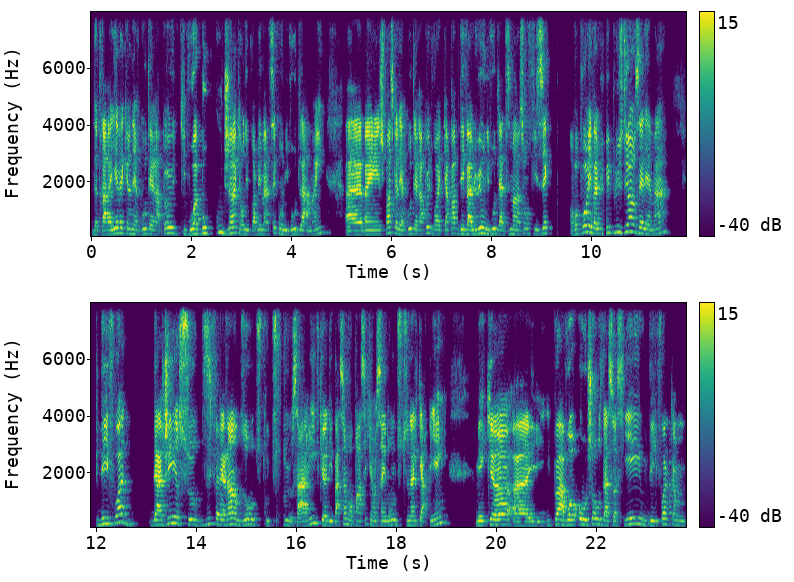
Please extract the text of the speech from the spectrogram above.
de travailler avec un ergothérapeute qui voit beaucoup de gens qui ont des problématiques au niveau de la main, euh, ben, je pense que l'ergothérapeute va être capable d'évaluer au niveau de la dimension physique on va pouvoir évaluer plusieurs éléments, puis des fois d'agir sur différentes autres structures. Ça arrive que des patients vont penser qu'il y a un syndrome du tunnel carpien, mais qu'il euh, peut avoir autre chose d'associé ou des fois, comme,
